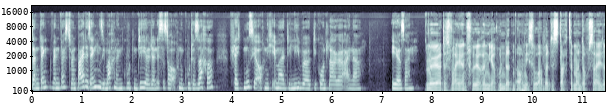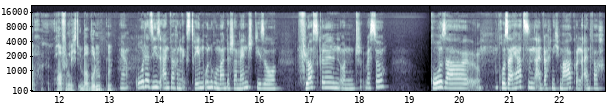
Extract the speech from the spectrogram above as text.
dann denkt, wenn, weißt du, wenn beide denken, sie machen einen guten Deal, dann ist es doch auch eine gute Sache. Vielleicht muss ja auch nicht immer die Liebe die Grundlage einer Ehe sein. Naja, das war ja in früheren Jahrhunderten auch nicht so, aber das dachte man doch, sei doch hoffentlich überwunden. Ja, oder sie ist einfach ein extrem unromantischer Mensch, die so Floskeln und, weißt du, rosa, rosa Herzen einfach nicht mag und einfach,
